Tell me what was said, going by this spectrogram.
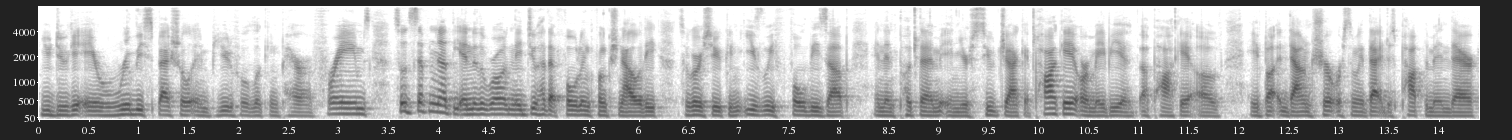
you do get a really special and beautiful looking pair of frames. So it's definitely not the end of the world. And they do have that folding functionality. So of course you can easily fold these up and then put them in your suit jacket pocket or maybe a, a pocket of a button down shirt or something like that. Just pop them in there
